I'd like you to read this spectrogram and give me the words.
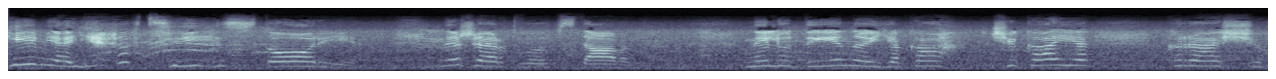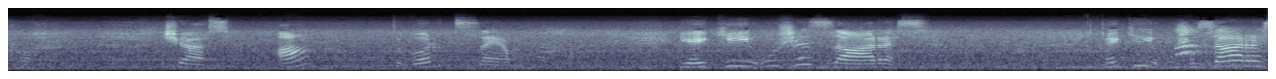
ким я є в цій історії, не жертвою обставин, не людиною, яка чекає кращого часу, а творцем, який уже зараз, який уже зараз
